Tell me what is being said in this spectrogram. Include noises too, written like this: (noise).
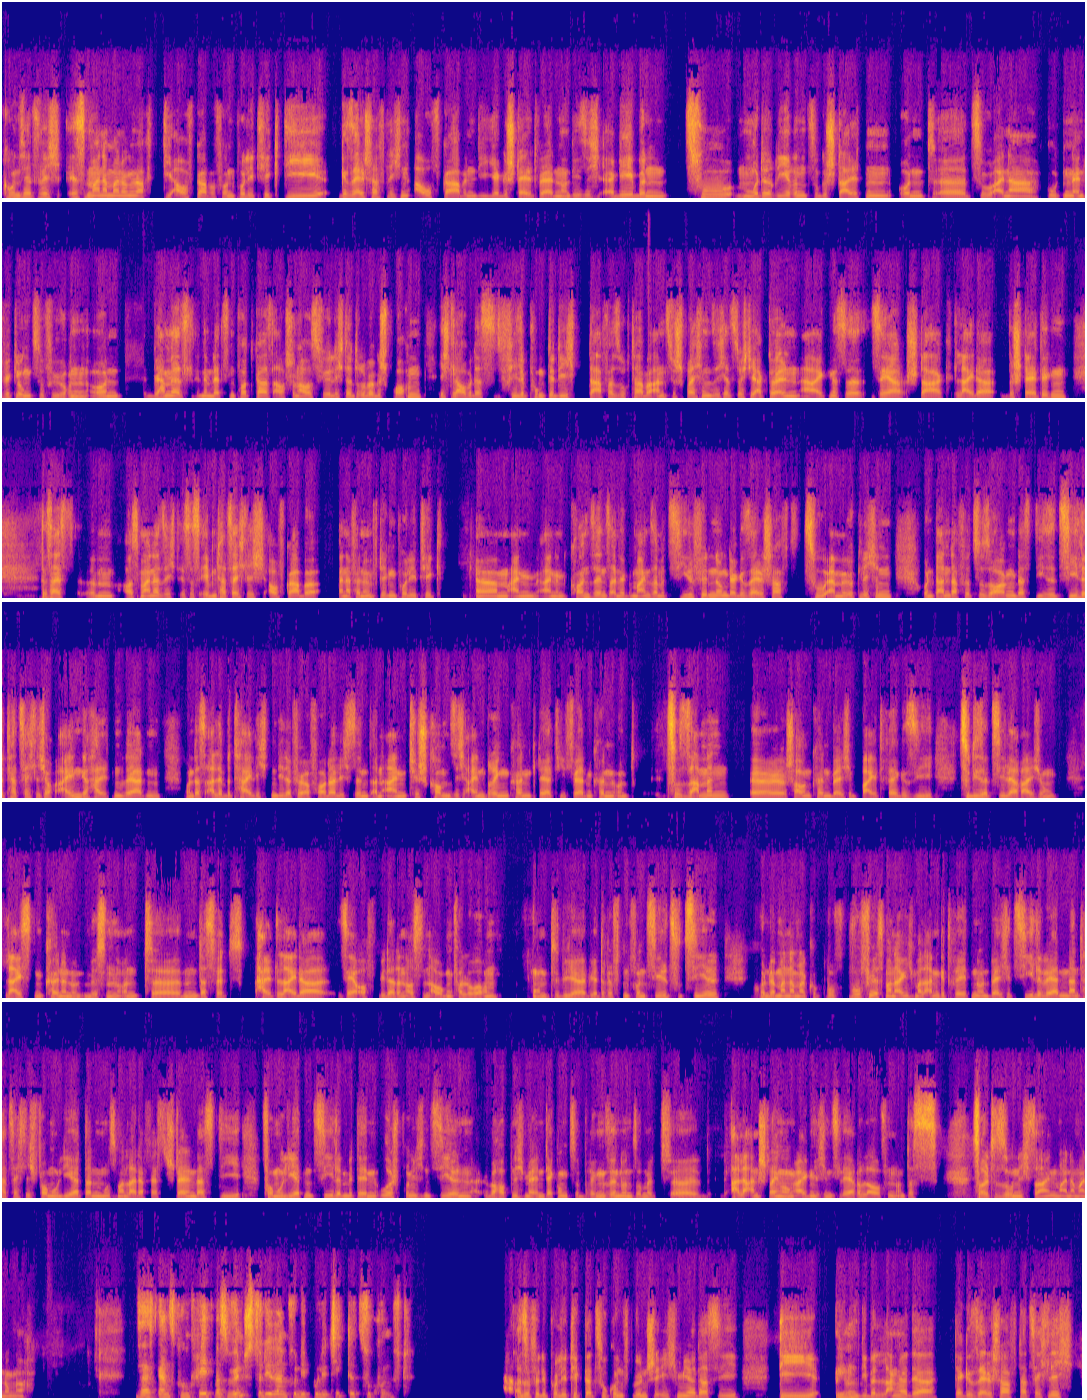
Grundsätzlich ist meiner Meinung nach die Aufgabe von Politik, die gesellschaftlichen Aufgaben, die ihr gestellt werden und die sich ergeben, zu moderieren, zu gestalten und äh, zu einer guten Entwicklung zu führen. Und wir haben ja in dem letzten Podcast auch schon ausführlich darüber gesprochen. Ich glaube, dass viele Punkte, die ich da versucht habe anzusprechen, sich jetzt durch die aktuellen Ereignisse sehr stark leider bestätigen. Das heißt, ähm, aus meiner Sicht ist es eben tatsächlich Aufgabe einer vernünftigen Politik, ähm, einen, einen Konsens, eine gemeinsame Zielfindung der Gesellschaft zu ermöglichen und dann dafür zu sorgen, dass diese Ziele tatsächlich auch eingehalten werden und dass alle Beteiligten, die dafür erforderlich sind, an einen Tisch kommen, sich einbringen können, kreativ werden können und zusammen äh, schauen können, welche Beiträge sie zu dieser Zielerreichung leisten können und müssen. Und ähm, das wird halt leider sehr oft wieder dann aus den Augen verloren. Und wir, wir driften von Ziel zu Ziel. Und wenn man dann mal guckt, wo, wofür ist man eigentlich mal angetreten und welche Ziele werden dann tatsächlich formuliert, dann muss man leider feststellen, dass die formulierten Ziele mit den ursprünglichen Zielen überhaupt nicht mehr in Deckung zu bringen sind und somit äh, alle Anstrengungen eigentlich ins Leere laufen. Und das sollte so nicht sein, meiner Meinung nach. Das heißt ganz konkret, was wünschst du dir dann für die Politik der Zukunft? Also für die Politik der Zukunft wünsche ich mir, dass sie die, die Belange der, der Gesellschaft tatsächlich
